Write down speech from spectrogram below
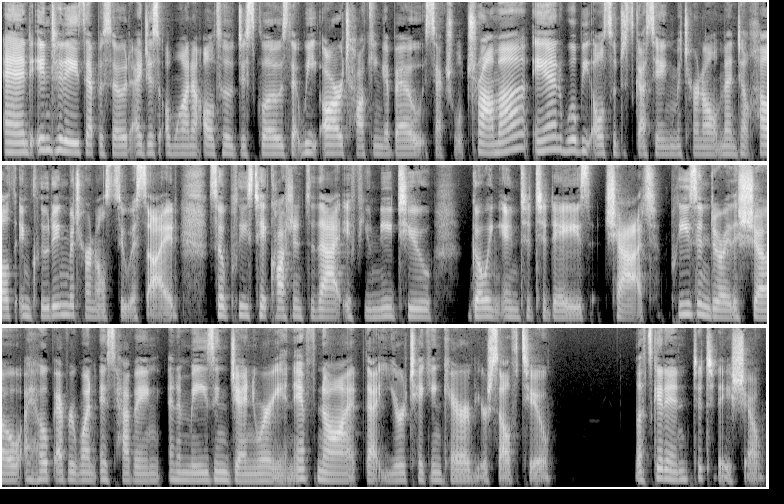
And in today's episode, I just want to also disclose that we are talking about sexual trauma and we'll be also discussing maternal mental health, including maternal suicide. So please take caution to that if you need to going into today's chat. Please enjoy the show. I hope everyone is having an amazing January. And if not, that you're taking care of yourself too. Let's get into today's show.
